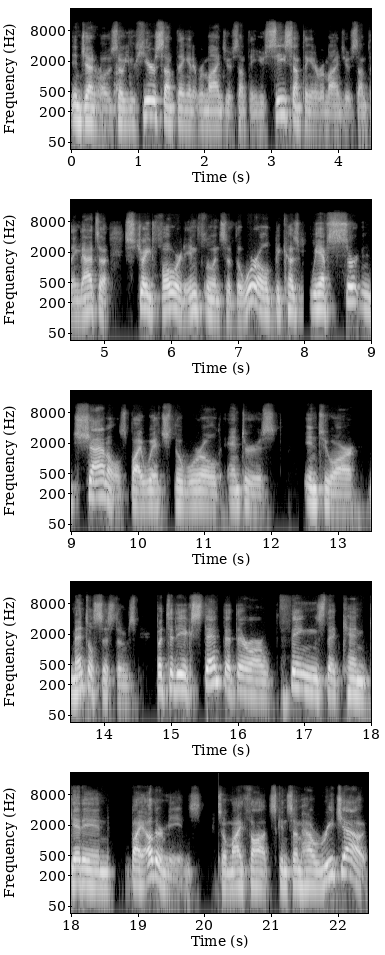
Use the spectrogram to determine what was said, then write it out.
in general. So you hear something and it reminds you of something. You see something and it reminds you of something. That's a straightforward influence of the world because we have certain channels by which the world enters into our mental systems. But to the extent that there are things that can get in by other means, so my thoughts can somehow reach out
